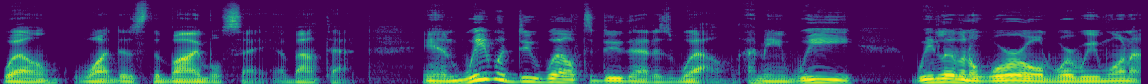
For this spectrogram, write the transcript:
well, what does the Bible say about that? And we would do well to do that as well. I mean, we we live in a world where we want to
